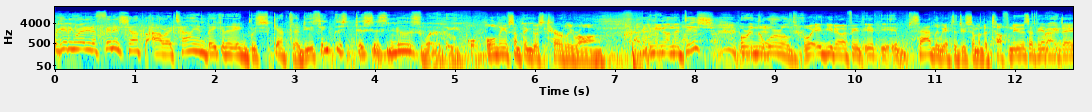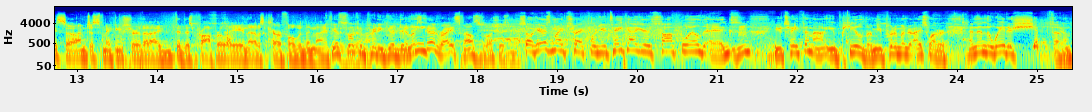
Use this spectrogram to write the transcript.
We're getting ready to finish up our Italian bacon and egg bruschetta. Do you think this dish is newsworthy? only if something goes terribly wrong. You mean on the dish or in the Dish. world? Well, it- you know, if it, it, it- sadly we have to do some of the tough news at the end Right. of the day, so I'm just making sure that I did this properly and that I was careful with the knife. It's looking don't- pretty good to it me. looks good, right? It smells delicious. So here's my trick. When you take out your soft-boiled eggs, mm-hmm. you take them out, you peel them, you put them under ice water, and then the way to ship them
